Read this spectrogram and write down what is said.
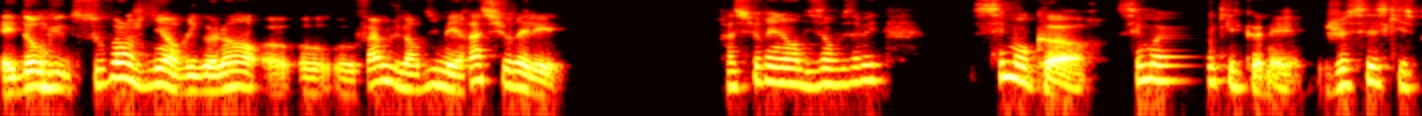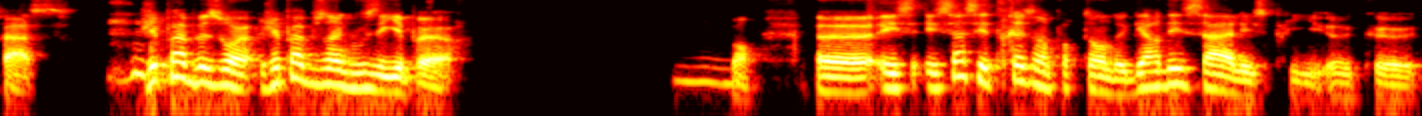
Et donc, souvent, je dis en rigolant aux, femmes, je leur dis, mais rassurez-les. Rassurez-les en disant, vous savez, c'est mon corps, c'est moi qui le connais, je sais ce qui se passe. J'ai pas besoin, j'ai pas besoin que vous ayez peur. Hmm. Bon, euh, et, ça c'est très important de garder ça à l'esprit euh, que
